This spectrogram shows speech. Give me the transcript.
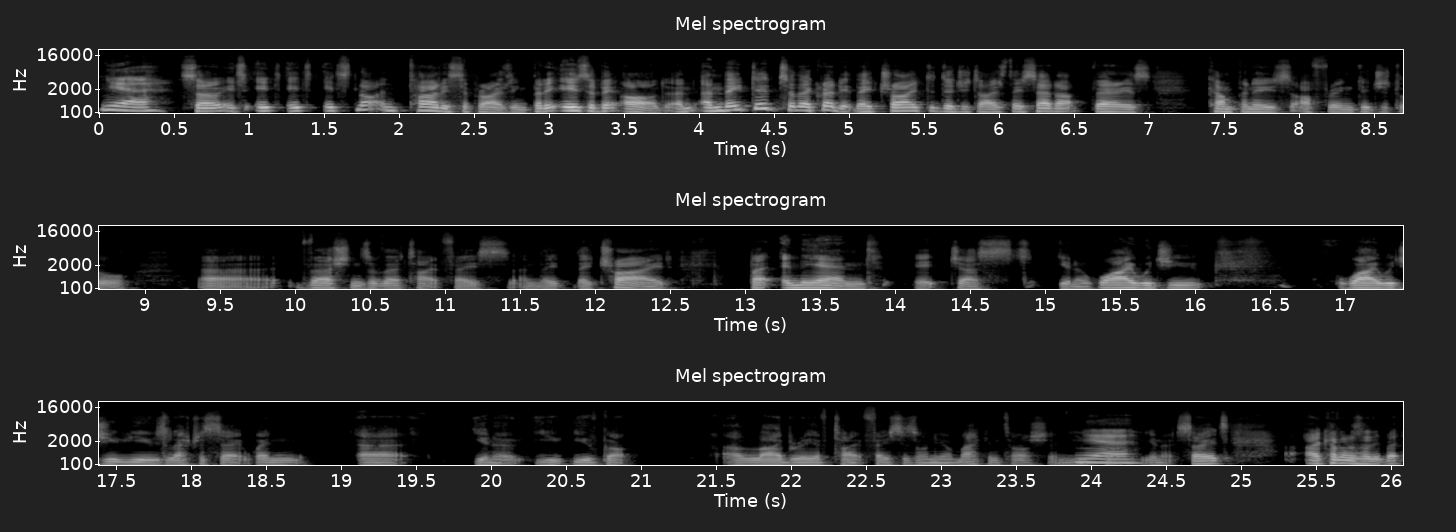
yeah So it's it, it it's not entirely surprising, but it is a bit odd. And and they did, to their credit, they tried to digitize. They set up various companies offering digital uh, versions of their typeface, and they they tried, but in the end, it just you know why would you why would you use Letraset when uh, you know you you've got a library of typefaces on your Macintosh and Yeah. got, you know so it's I can understand it but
